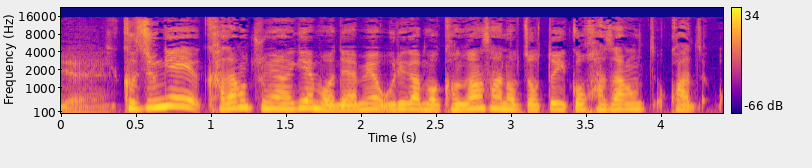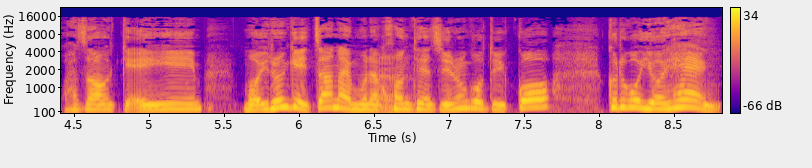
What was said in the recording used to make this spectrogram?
예. 그 중에 가장 중요한 게 뭐냐면 우리가 뭐 건강 산업 쪽도 있고 화장 화장 게임 뭐 이런 게 있잖아요. 문화 예. 콘텐츠 이런 것도 있고 그리고 여행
